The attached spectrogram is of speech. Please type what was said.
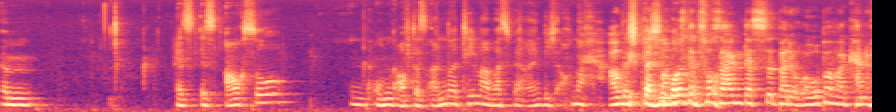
ähm, es ist auch so, um auf das andere Thema, was wir eigentlich auch noch Aber besprechen man wollten. Muss dazu sagen, dass bei der Europawahl keine 5%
